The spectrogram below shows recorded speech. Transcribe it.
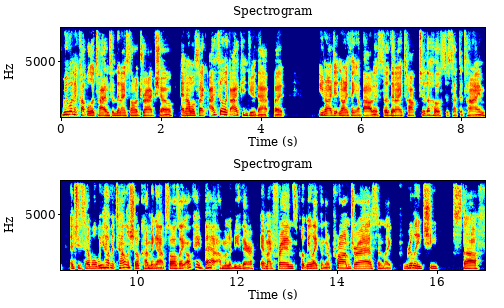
we went a couple of times and then I saw a drag show and I was like, I feel like I can do that. But, you know, I didn't know anything about it. So then I talked to the hostess at the time and she said, well, we have a talent show coming up. So I was like, okay, bet I'm going to be there. And my friends put me like in their prom dress and like really cheap stuff.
